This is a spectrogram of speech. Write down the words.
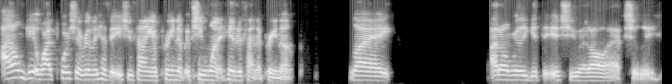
I don't get why Porsha really has an issue signing a prenup if she wanted him to sign a prenup. Like I don't really get the issue at all actually.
